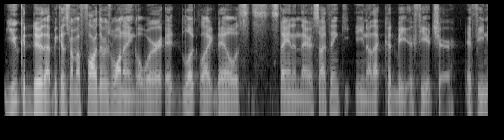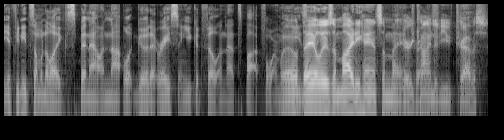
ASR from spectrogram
you could do that because from afar there was one angle where it looked like Dale was standing there. So I think you know that could be your future. If you if you need someone to like spin out and not look good at racing, you could fill in that spot for him. Well, easily. Dale is a mighty handsome man. Very Travis. kind of you, Travis.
